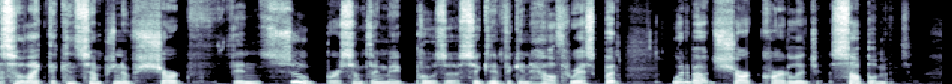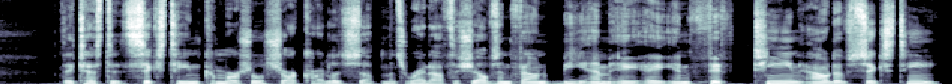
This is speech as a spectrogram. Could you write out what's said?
So like the consumption of shark fin soup or something may pose a significant health risk, but what about shark cartilage supplements? They tested 16 commercial shark cartilage supplements right off the shelves and found BMAA in 15 out of 16.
